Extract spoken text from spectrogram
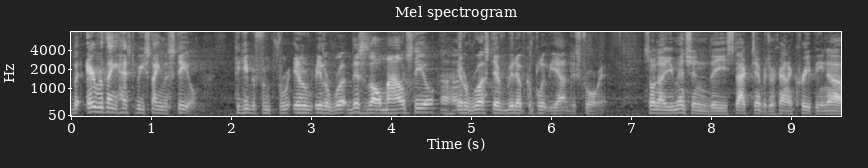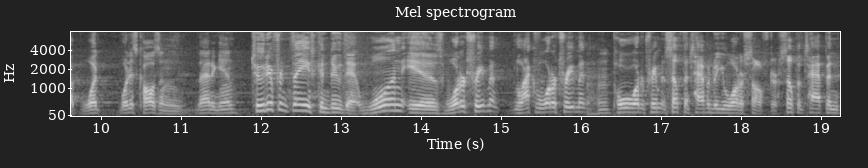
but everything has to be stainless steel to keep it from, from it'll, it'll, this is all mild steel. Uh-huh. It'll rust every bit of completely out and destroy it. So now you mentioned the stack temperature kind of creeping up. What what is causing that again? Two different things can do that. One is water treatment, lack of water treatment, mm-hmm. poor water treatment. Something's happened to your water softener. Something's happened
